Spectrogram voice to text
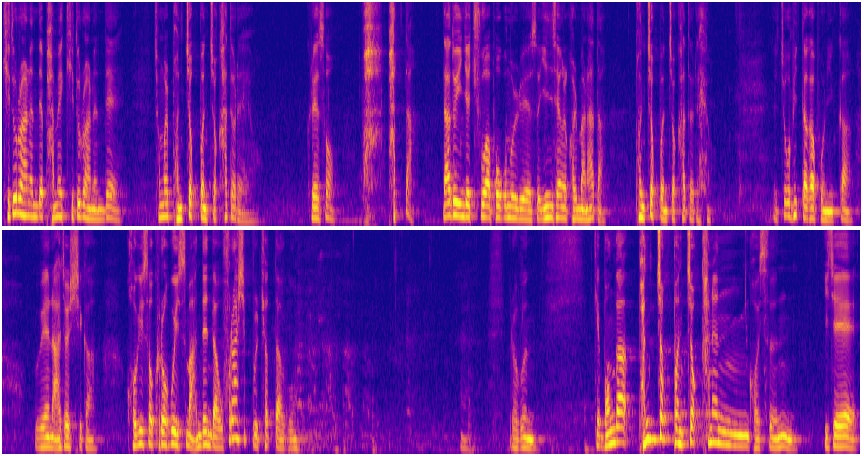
기도를 하는데 밤에 기도를 하는데 정말 번쩍번쩍 하더래요. 그래서 와 봤다. 나도 이제 주와 복음을 위해서 인생을 걸만하다. 번쩍번쩍 하더래요. 조금 있다가 보니까 웬 아저씨가 거기서 그러고 있으면 안 된다고 후라시 불 켰다고. 예. 여러분 이렇게 뭔가 번쩍번쩍 하는 것은 이제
